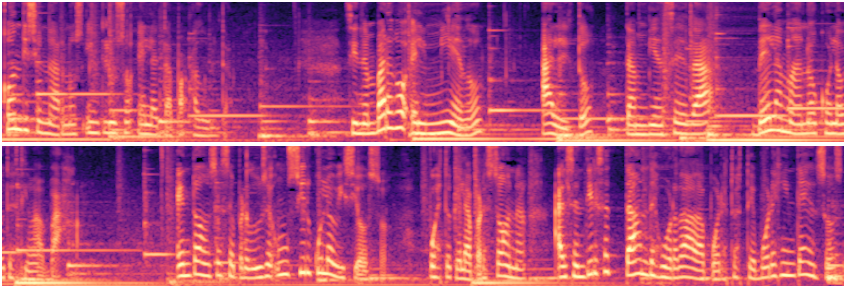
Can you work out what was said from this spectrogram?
condicionarnos incluso en la etapa adulta. Sin embargo, el miedo alto también se da de la mano con la autoestima baja. Entonces se produce un círculo vicioso, puesto que la persona, al sentirse tan desbordada por estos temores intensos,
